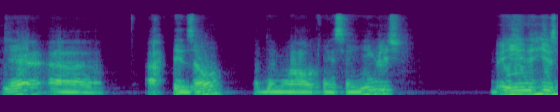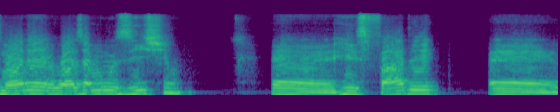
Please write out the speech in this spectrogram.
yeah, uh, artesão. I don't know how can I say in English. And his mother was a musician. Uh, his father uh,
